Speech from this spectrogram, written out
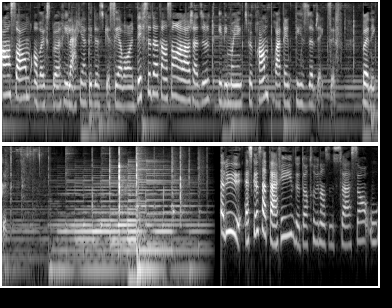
Ensemble, on va explorer la réalité de ce que c'est avoir un déficit d'attention à l'âge adulte et des moyens que tu peux prendre pour atteindre tes objectifs. Bonne écoute! Salut! Est-ce que ça t'arrive de te retrouver dans une situation où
